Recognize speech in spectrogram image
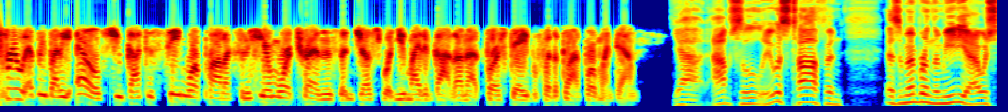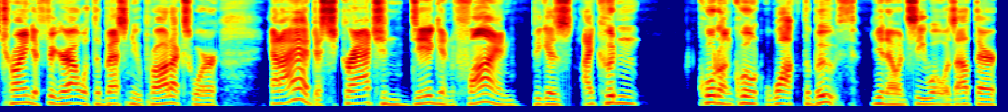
through everybody else, you got to see more products and hear more trends than just what you might have gotten on that first day before the platform went down. Yeah, absolutely. It was tough. And as a member in the media, I was trying to figure out what the best new products were. And I had to scratch and dig and find because I couldn't quote unquote walk the booth, you know, and see what was out there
